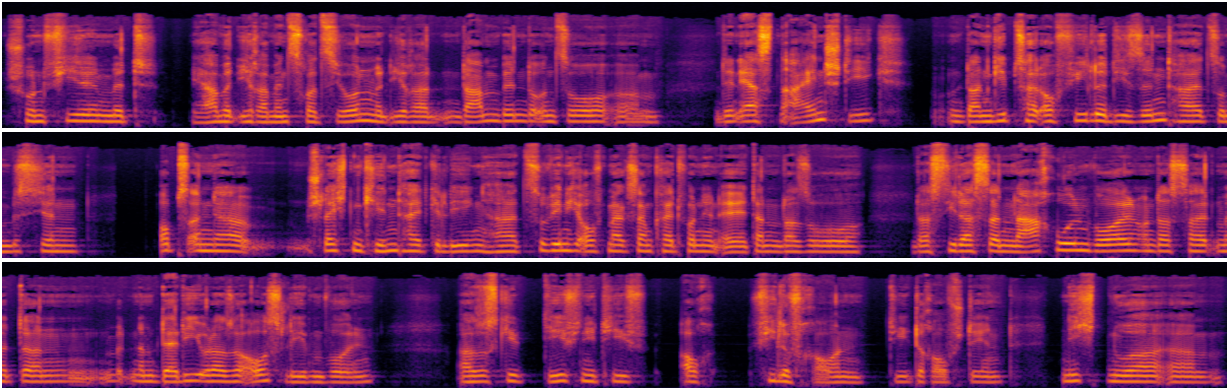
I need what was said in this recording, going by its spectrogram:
schon viel mit, ja, mit ihrer Menstruation, mit ihrer Darmbinde und so, ähm, den ersten Einstieg. Und dann gibt's halt auch viele, die sind halt so ein bisschen, ob's an der schlechten Kindheit gelegen hat, zu wenig Aufmerksamkeit von den Eltern oder so, dass die das dann nachholen wollen und das halt mit dann, mit einem Daddy oder so ausleben wollen. Also es gibt definitiv auch viele Frauen, die draufstehen, nicht nur ähm,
